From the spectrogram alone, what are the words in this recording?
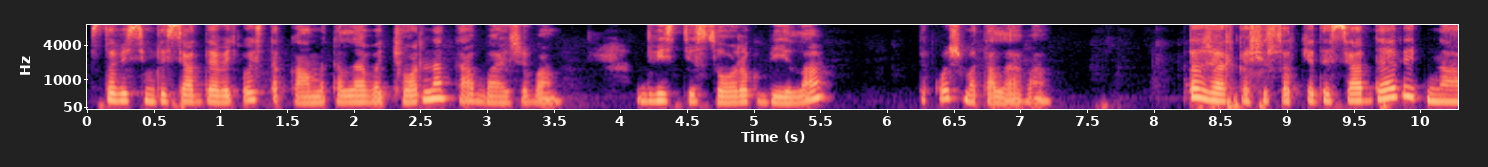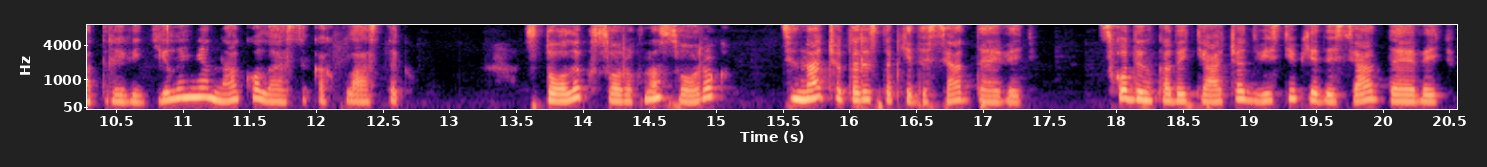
189 ось така металева чорна та бежева. 240 біла, також металева. Етажерка 659 на 3 відділення на колесиках пластик. Столик 40 на 40, ціна 459. Сходинка дитяча 259.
